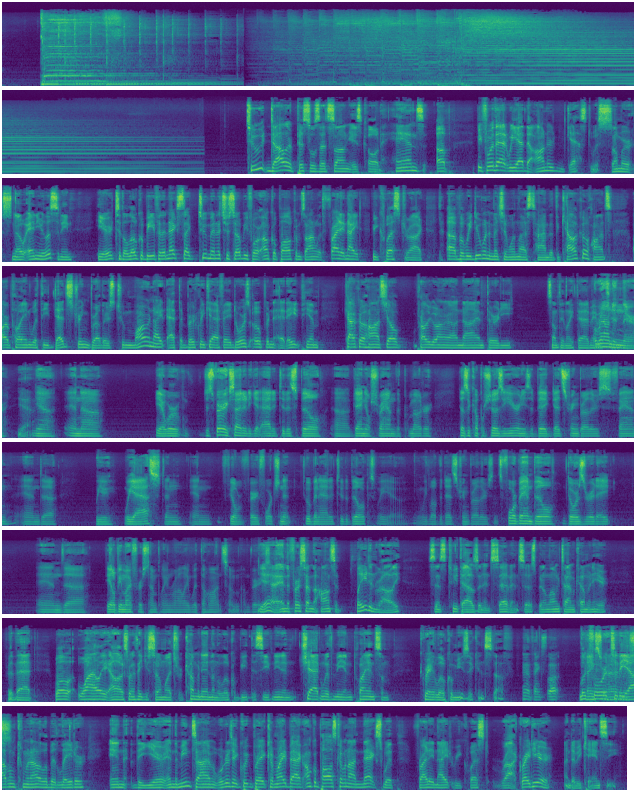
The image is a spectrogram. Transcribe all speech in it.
Two Dollar Pistols. That song is called Hands Up. Before that, we had the honored guest with Summer Snow, and you're listening here to the local beat for the next like two minutes or so before Uncle Paul comes on with Friday night request rock. Uh, but we do want to mention one last time that the Calico Haunts are playing with the Dead String Brothers tomorrow night at the Berkeley Cafe. Doors open at 8 p.m. Calico Haunts, y'all probably going around 9:30, something like that. Maybe Around 10. in there. Yeah. Yeah, and uh, yeah, we're just very excited to get added to this bill. Uh, Daniel Schramm, the promoter, does a couple shows a year, and he's a big Dead String Brothers fan. And uh, we we asked and and feel very fortunate to have been added to the bill because we uh, we love the Dead String Brothers. It's four band bill. Doors are at eight, and uh, it'll be my first time playing Raleigh with the Haunts. I'm, I'm very Yeah, excited. and the first time the Haunts have played in Raleigh since 2007, so it's been a long time coming here for that. Well, Wiley, Alex, I want to thank you so much for coming in on the local beat this evening and chatting with me and playing some great local music and stuff. Yeah, thanks a lot. Look Thanks for forward to the us. album coming out a little bit later in the year. In the meantime, we're going to take a quick break, come right back. Uncle Paul's coming on next with Friday Night Request Rock right here on WKNC.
